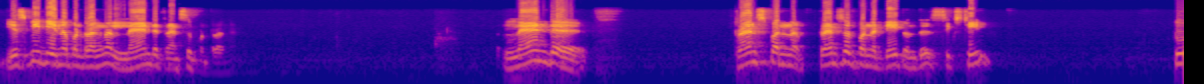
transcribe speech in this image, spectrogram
SPB என்ன பண்றாங்கன்னா லேண்டை டிரான்ஸ்ஃபர் பண்றாங்க லேண்டு ட்ரான்ஸ்ஃபர் பண்ண ட்ரான்ஸ்ஃபர் பண்ண டேட் வந்து சிக்ஸ்டீன் டூ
